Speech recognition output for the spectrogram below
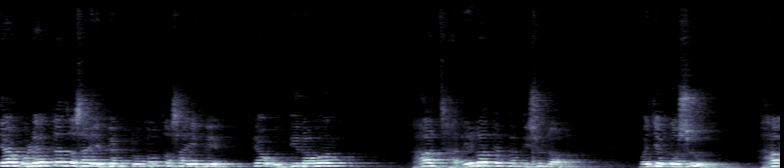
त्या घोड्याचा जसा इफेक्ट होतो तसा इफेक्ट त्या उंदीरावर हा झालेला त्यांना दिसून आला. म्हणजे लसूण हा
